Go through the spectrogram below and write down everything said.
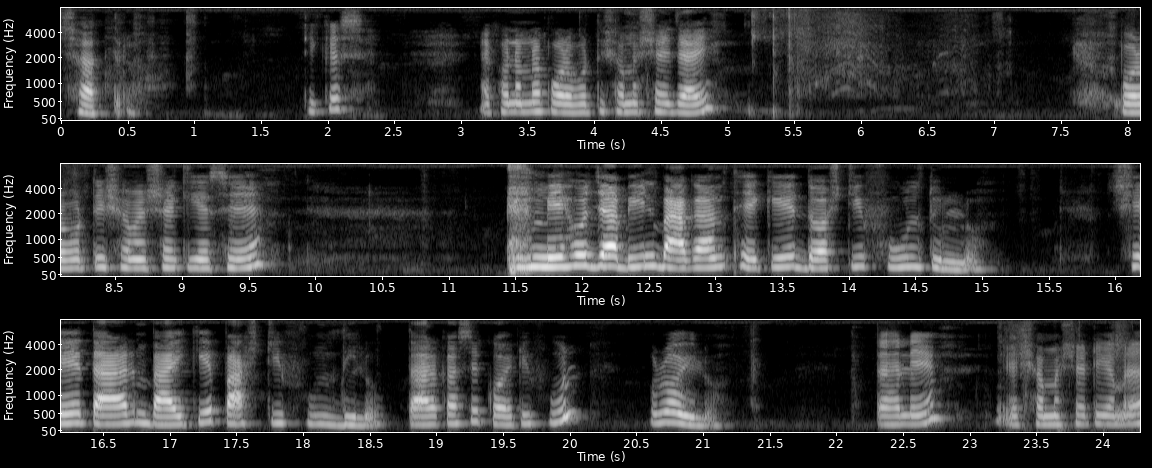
ছাত্র। ঠিক আছে? এখন আমরা পরবর্তী সমস্যায় যাই। পরবর্তী সমস্যা কী আছে? মেহজাবিন বাগান থেকে দশটি ফুল তুলল। সে তার বাইকে পাঁচটি ফুল দিল। তার কাছে কয়টি ফুল রইল? তাহলে এই সমস্যাটি আমরা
